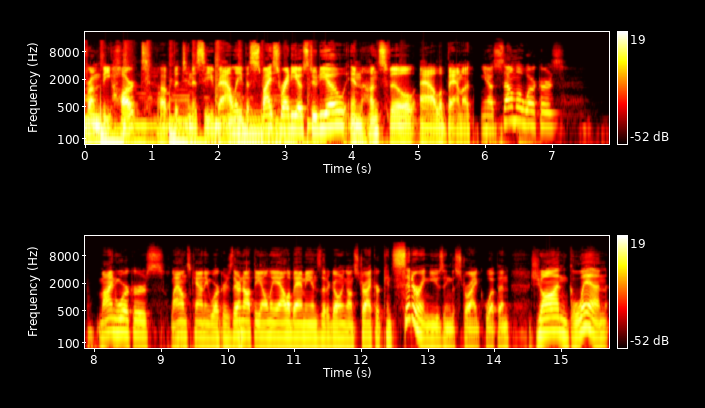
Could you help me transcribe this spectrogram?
from the heart of the Tennessee Valley, the Spice Radio Studio in Huntsville, Alabama. You know, Selma workers mine workers, Lowndes County workers, they're not the only Alabamians that are going on strike or considering using the strike weapon. John Glenn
